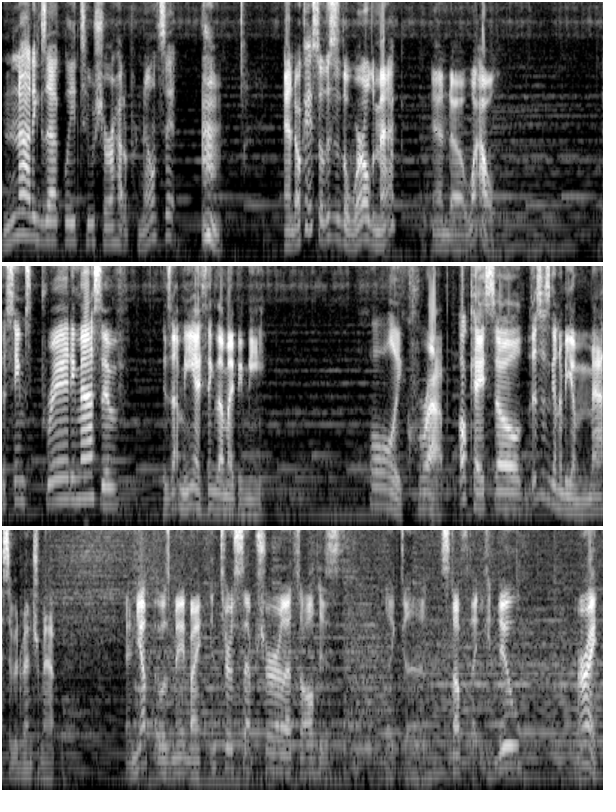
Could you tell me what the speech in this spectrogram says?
not exactly too sure how to pronounce it. and okay, so this is the world map, and uh, wow. This seems pretty massive. Is that me? I think that might be me. Holy crap. Okay, so this is going to be a massive adventure map. And yep, it was made by Interceptor. That's all his, like, uh, stuff that you can do. Alright.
